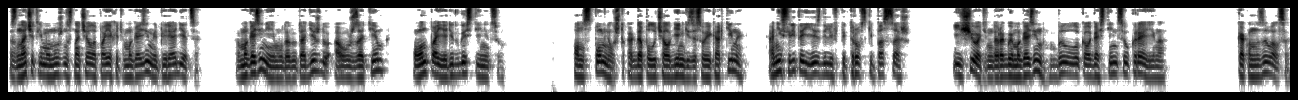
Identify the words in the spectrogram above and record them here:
Значит, ему нужно сначала поехать в магазин и переодеться. В магазине ему дадут одежду, а уж затем он поедет в гостиницу. Он вспомнил, что когда получал деньги за свои картины, они с Ритой ездили в Петровский пассаж. Еще один дорогой магазин был около гостиницы «Украина». Как он назывался?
